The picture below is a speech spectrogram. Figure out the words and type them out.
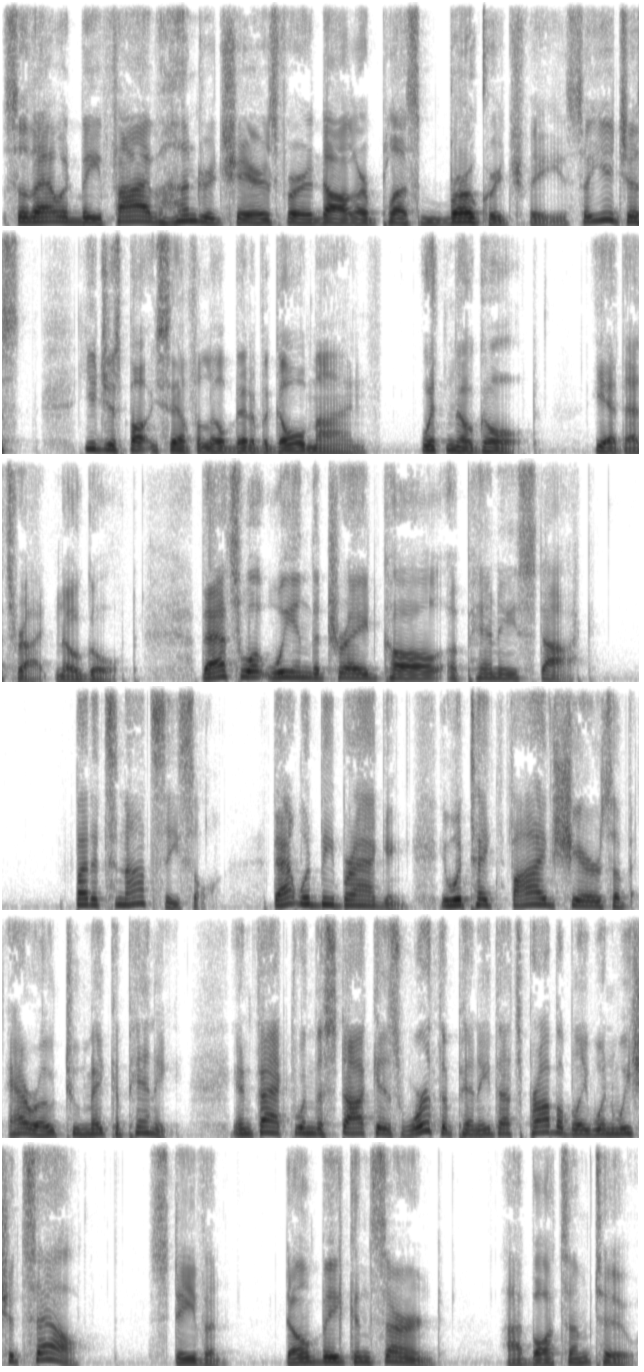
So that would be 500 shares for a dollar plus brokerage fees. So you just you just bought yourself a little bit of a gold mine with no gold. Yeah, that's right, no gold. That's what we in the trade call a penny stock. But it's not, Cecil. That would be bragging. It would take five shares of Arrow to make a penny. In fact, when the stock is worth a penny, that's probably when we should sell. Stephen, don't be concerned. I bought some too.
